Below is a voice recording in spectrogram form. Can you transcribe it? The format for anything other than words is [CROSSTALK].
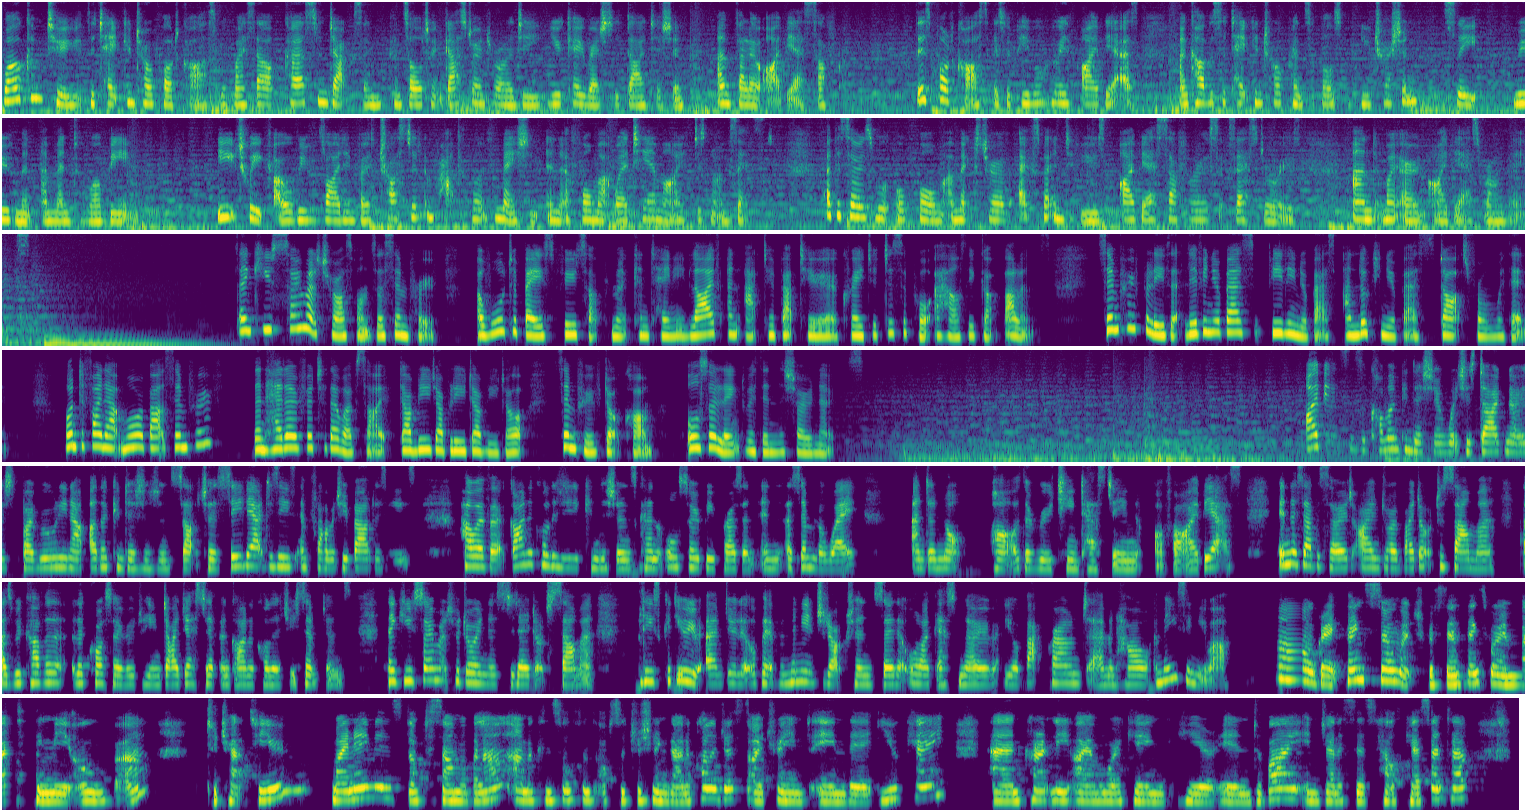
Welcome to the Take Control podcast with myself, Kirsten Jackson, consultant gastroenterology, UK registered dietitian, and fellow IBS sufferer. This podcast is for people who have IBS and covers the Take Control principles of nutrition, sleep, movement, and mental well-being. Each week, I will be providing both trusted and practical information in a format where TMI does not exist. Episodes will form a mixture of expert interviews, IBS sufferer success stories, and my own IBS ramblings. Thank you so much to our sponsor, Symprove, a water based food supplement containing live and active bacteria created to support a healthy gut balance. Symprove believe that living your best, feeling your best, and looking your best starts from within. Want to find out more about Symprove? Then head over to their website, www.symprove.com, also linked within the show notes. IBS is a common condition which is diagnosed by ruling out other conditions such as celiac disease, inflammatory bowel disease. However, gynecology conditions can also be present in a similar way and are not part of the routine testing of our IBS. In this episode, I am joined by Dr. Salma as we cover the crossover between digestive and gynecology symptoms. Thank you so much for joining us today, Dr. Salma. Please, could you um, do a little bit of a mini introduction so that all our guests know your background um, and how amazing you are? Oh, great. Thanks so much, Kirsten. Thanks for inviting me over to chat to you. My name is Dr. Salma Ballal. I'm a consultant obstetrician and gynecologist. I trained in the UK and currently I am working here in Dubai in Genesis Healthcare Center.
